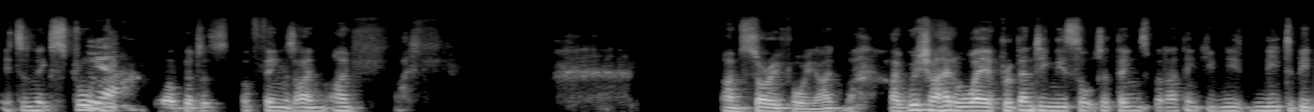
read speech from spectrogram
it's an extraordinary yeah. of things. I'm I'm I'm sorry for you. I, I wish I had a way of preventing these sorts of things, but I think you need need to be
